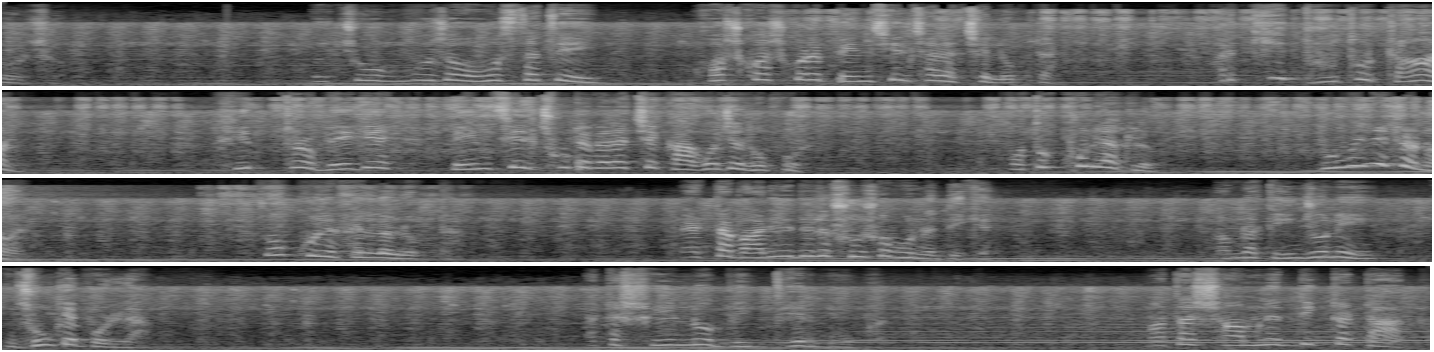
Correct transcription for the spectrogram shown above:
আশ্চর্য ওই চোখ বোঝা অবস্থাতেই খসখস করে পেন্সিল চালাচ্ছে লোকটা। আর কি দ্রুত টান। ক্ষিপ্র বেগে পেন্সিল ছুটে বেড়াচ্ছে কাগজের ওপর। কতক্ষণ লাগল? দু মিনিটও নয়। চোখ খুলে ফেলল লোকটা। একটা বাড়িয়ে দিল সুশোভনের দিকে। আমরা তিনজনেই ঝুঁকে পড়লাম। একটা শীর্ণ বৃদ্ধের মুখ। মাথার সামনের দিকটা টাক।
